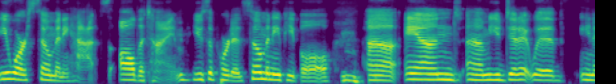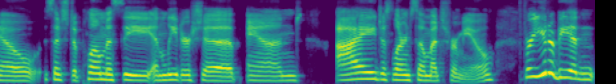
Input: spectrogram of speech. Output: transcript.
you wore so many hats all the time. You supported so many people, mm. uh, and um, you did it with you know such diplomacy and leadership. And I just learned so much from you. For you to be in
